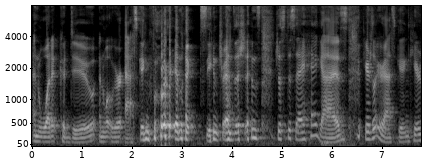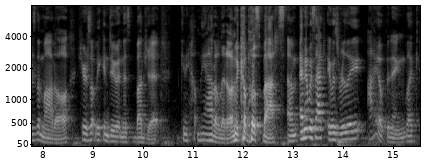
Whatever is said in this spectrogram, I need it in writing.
and what it could do and what we were asking for in like scene transitions, just to say, hey guys, here's what you're asking, here's the model, here's what we can do in this budget. Can you help me out a little in a couple of spots? Um, and it was act- it was really eye opening. Like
